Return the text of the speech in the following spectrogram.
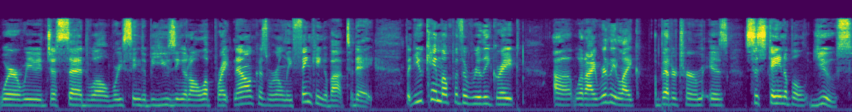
where we just said, well, we seem to be using it all up right now because we're only thinking about today. But you came up with a really great, uh, what I really like, a better term is sustainable use.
